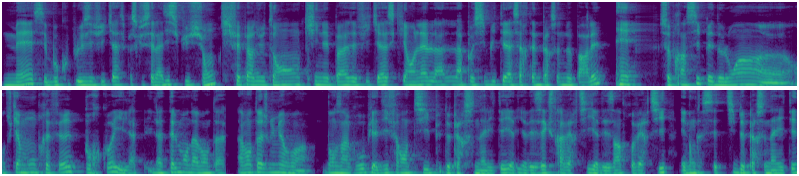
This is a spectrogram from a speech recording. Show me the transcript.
mais c'est beaucoup plus efficace parce que c'est la discussion qui fait perdre du temps, qui n'est pas efficace, qui enlève la, la possibilité à certaines personnes de parler. Et ce principe est de loin, euh, en tout cas mon préféré. Pourquoi il a, tellement d'avantages? Avantage numéro un. Dans un groupe, il y a différents types de personnalités. Il y a, des extravertis, il y a des introvertis. Et donc, ce type de personnalité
